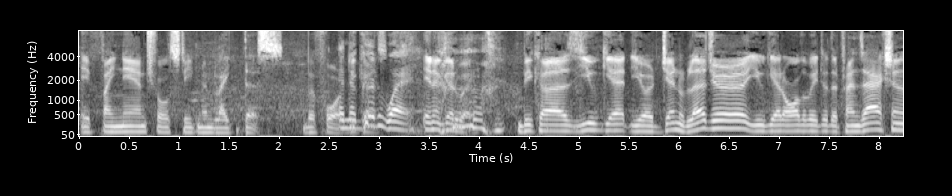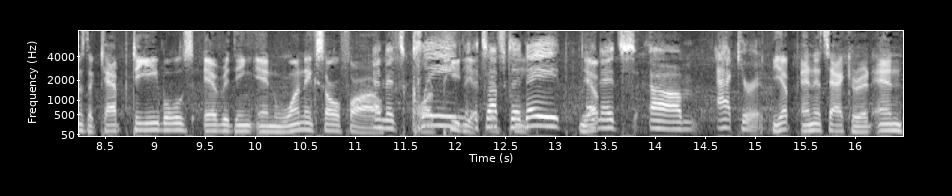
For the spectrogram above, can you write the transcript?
a financial statement like this before. In a good way. In a good way. because you get your general ledger, you get all the way to the transactions, the cap tables, everything in one Excel file. And it's clean, it's up it's to clean. date, yep. and it's um, accurate. Yep, and it's accurate. And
